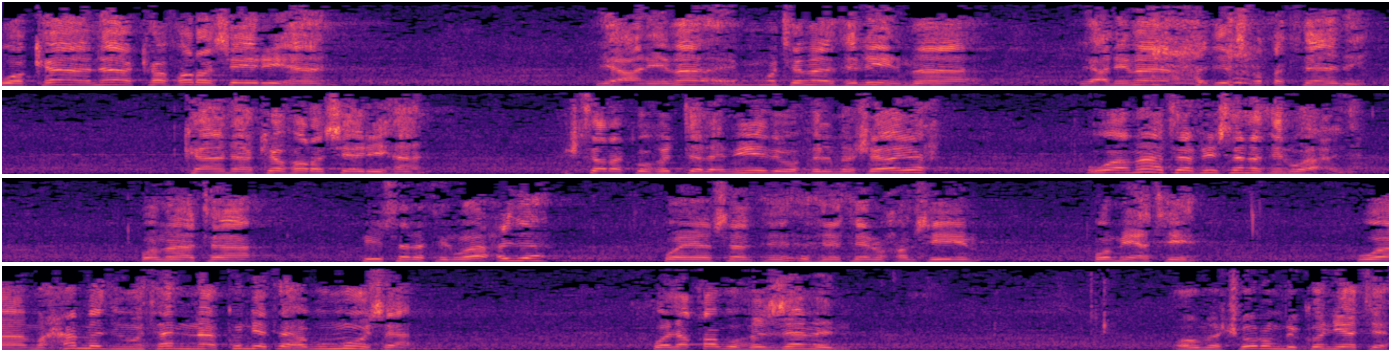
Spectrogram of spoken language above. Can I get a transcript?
وكان كفر سيرهان. يعني ما متماثلين ما يعني ما أحد يسبق الثاني. كان كفر سيرهان. اشتركوا في التلاميذ وفي المشايخ ومات في سنة واحدة. ومات في سنة واحدة وهي سنة 52 و200 ومحمد المثنى كنيته أبو موسى ولقبه الزمن. وهو مشهور بكنيته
